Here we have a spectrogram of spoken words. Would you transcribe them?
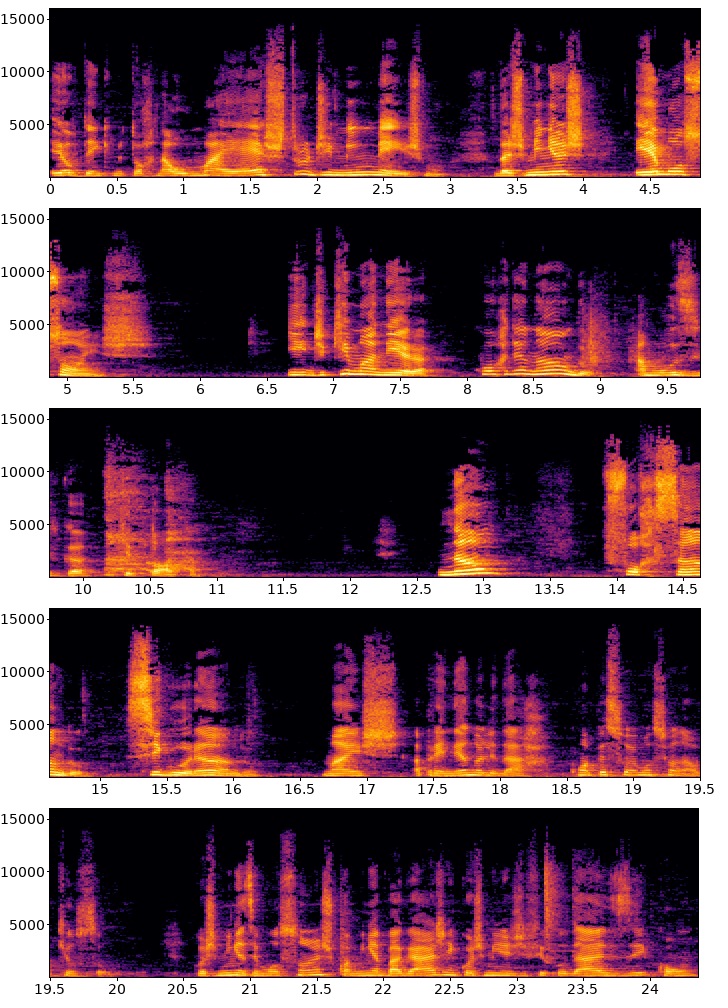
Eu tenho que me tornar o maestro de mim mesmo, das minhas emoções. E de que maneira? Coordenando a música que toca. Não forçando, segurando, mas aprendendo a lidar com a pessoa emocional que eu sou. Com as minhas emoções, com a minha bagagem, com as minhas dificuldades e com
